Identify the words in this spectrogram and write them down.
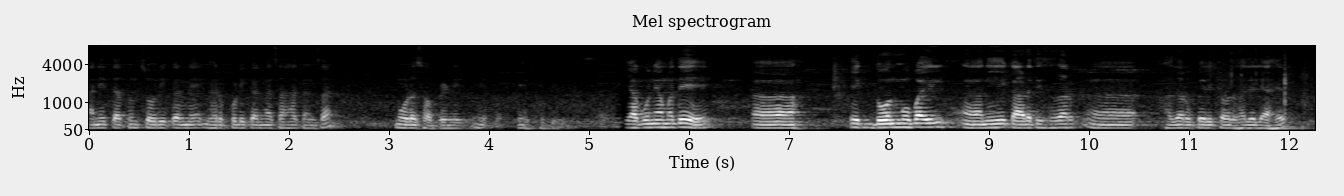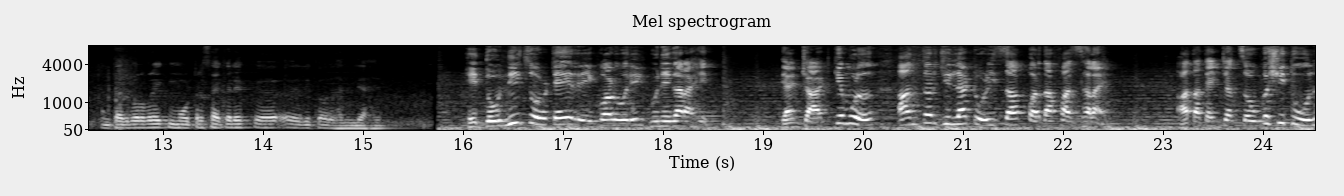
आणि त्यातून चोरी करणे घरफोडी करण्याचा हा त्यांचा मोडस ऑपरेंडी एक होती. या गुन्ह्यामध्ये एक दोन मोबाईल आणि एक अडतीस हजार हजार रुपये रिकवर झालेले आहेत. आणि त्याचबरोबर एक मोटरसायकल एक रिकवर झालेली आहे. हे दोन्ही चोरटे रेकॉर्डवरील गुन्हेगार आहेत. त्यांच्या अटकेमुळं आंतरजिल्हा टोळीचा पर्दाफाश झालाय. आता त्यांच्या चौकशीतून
